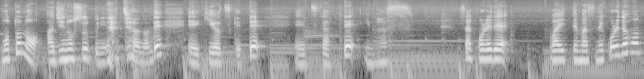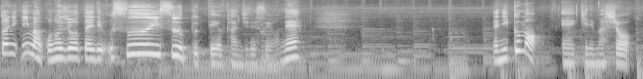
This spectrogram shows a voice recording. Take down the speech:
元の味のスープになっちゃうので、えー、気をつけて、えー、使っています。さあこれで沸いてますね。これで本当に今この状態で薄いスープっていう感じですよね。で肉も、えー、切りましょう。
